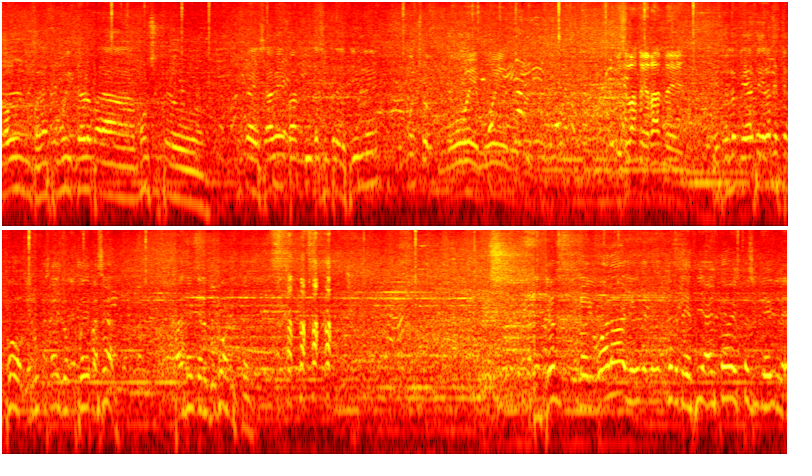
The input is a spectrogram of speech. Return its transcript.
round parece muy claro para Mursus, pero nunca se sabe, van dudas impredecibles. Mucho. Muy, muy. Eso lo hace grande. Eso es lo que hace grande este juego, que nunca sabes lo que puede pasar. Parece. Atención, lo iguala, yo lo que te decía, esto, esto es increíble.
